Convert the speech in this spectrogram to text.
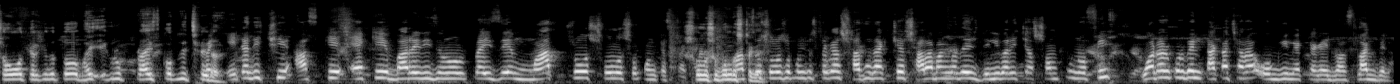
চমৎকার। কিন্তু তো ভাই এগুলো প্রাইস কত দিচ্ছেন ভাই, এটা এটা দিচ্ছি আজকে একেবারে রিজনেবল প্রাইসে মাত্র ষোলোশো পঞ্চাশ টাকা। ষোলোশো পঞ্চাশ মাত্র টাকা? ষোলোশো পঞ্চাশ টাকা। সাথে থাকছে সারা বাংলাদেশ ডেলিভারি চার্জ সম্পূর্ণ ফ্রি অর্ডার করবেন টাকা ছাড়া অগ্রিম এক টাকা অ্যাডভান্স লাগবে না।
